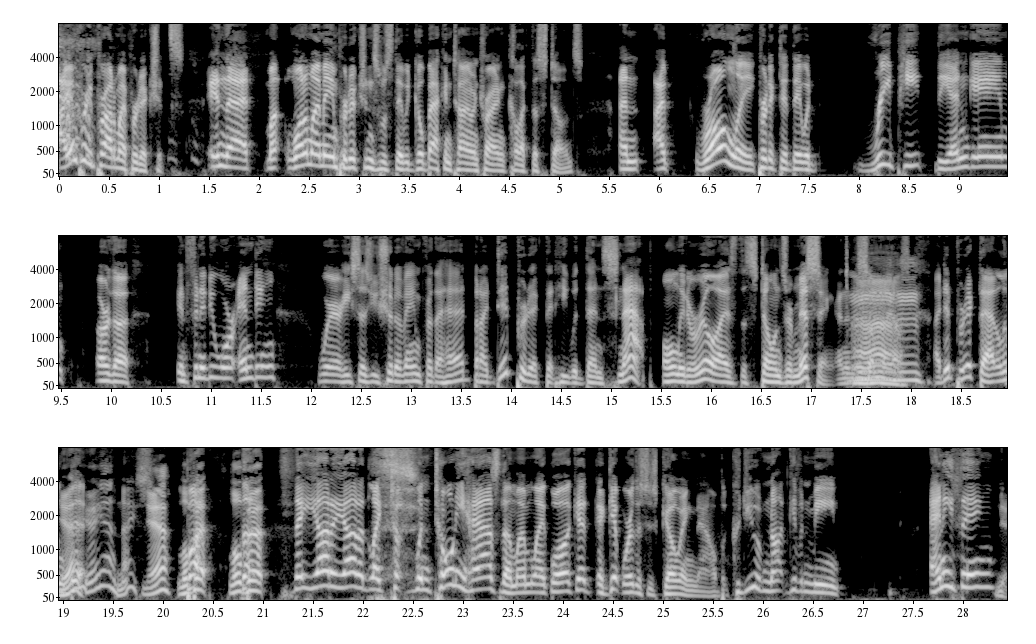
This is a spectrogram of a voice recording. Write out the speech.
I am pretty proud of my predictions. In that, my, one of my main predictions was they would go back in time and try and collect the stones, and I wrongly predicted they would repeat the end game or the Infinity War ending. Where he says you should have aimed for the head, but I did predict that he would then snap, only to realize the stones are missing, and then somebody Ah. else. I did predict that a little Yeah, bit. yeah, yeah. Nice. Yeah. a little But bit, little the- bit. They yada yada like to, when Tony has them, I'm like, well, I get I get where this is going now, but could you have not given me anything? Yeah.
